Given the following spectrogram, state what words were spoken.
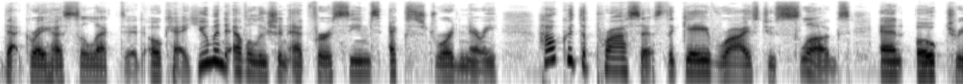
that Gray has selected. Okay. Human evolution at first seems extraordinary. How could the process that gave rise to slugs and oak trees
